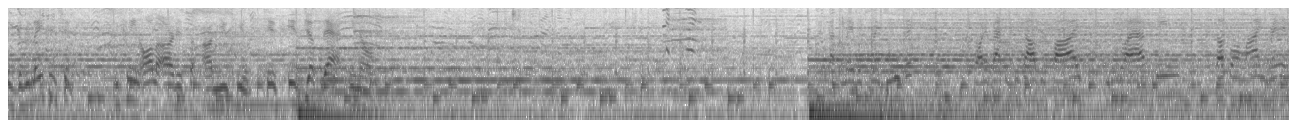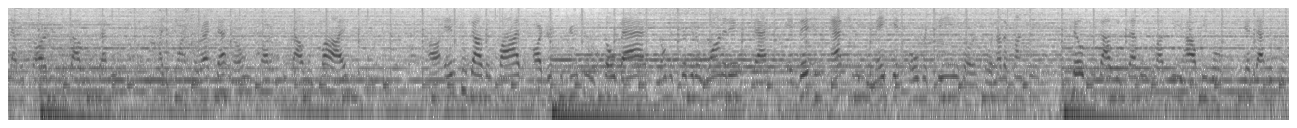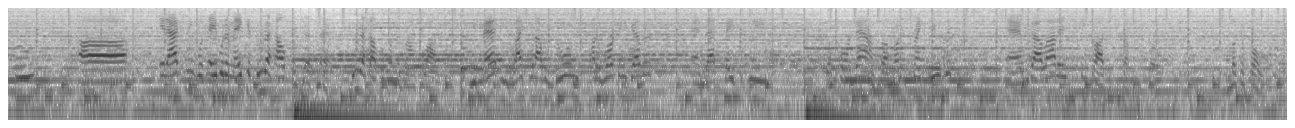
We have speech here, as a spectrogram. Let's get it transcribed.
the, the relationships between all the artists on UQ is, is just that, you know? got the label Strength Music. Started back in 2005. Even though I have seen stuff online written that was started in 2007, I just want to correct that. No, started in 2005. Uh, in 2005, our distribution was so bad, distributor wanted it, that it didn't actually make it overseas or to another country till 2007. So I see how people get that misconstrued. Uh, it actually was able to make it through the help of Jus Ed, through the help of Underground Squad. We met, we liked what I was doing, we started working together, and that's basically what's going down. So I'm running Strength Music, and we got a lot of interesting projects coming, so I'm looking forward.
